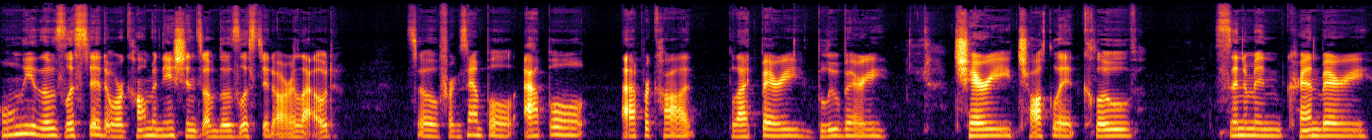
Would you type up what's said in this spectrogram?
only those listed or combinations of those listed are allowed. So, for example, apple, apricot, blackberry, blueberry, cherry, chocolate, clove, cinnamon, cranberry,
